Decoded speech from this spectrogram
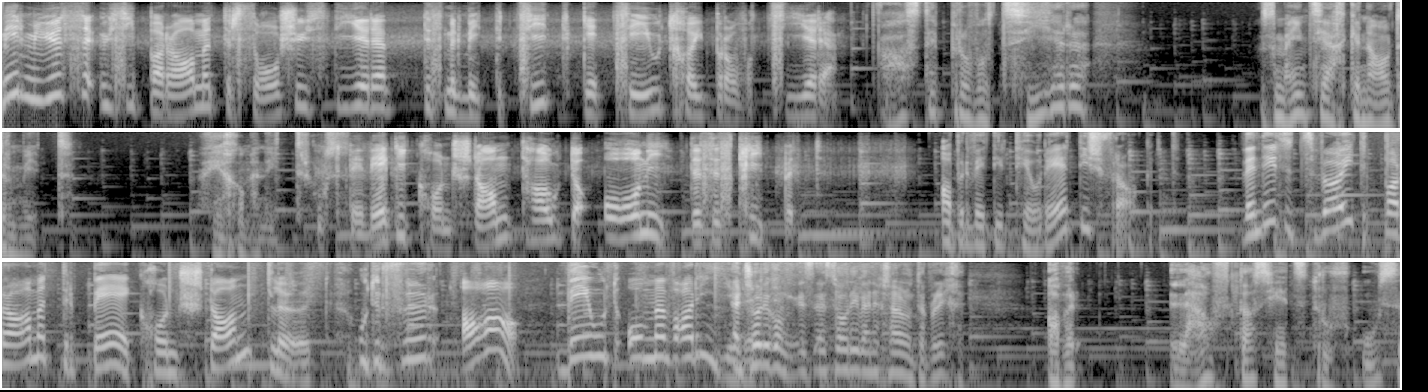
Wir müssen unsere Parameter so justieren, dass wir mit der Zeit gezielt können provozieren können. Was denn provozieren? Was meint sie eigentlich genau damit? Ich komme nicht raus. Die Bewegung konstant halten, ohne dass es kippt. Aber wenn ihr theoretisch fragt, wenn ihr den zweiten Parameter B konstant löst und dafür A wild umvariiert... Entschuldigung, sorry, wenn ich schnell unterbreche. Aber läuft das jetzt darauf raus,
